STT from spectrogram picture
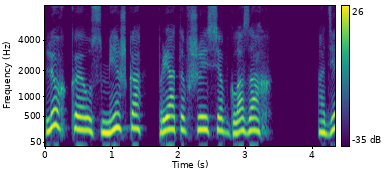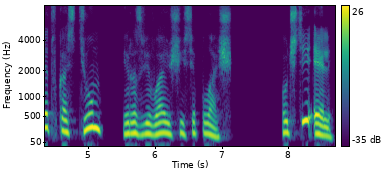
легкая усмешка, прятавшаяся в глазах. Одет в костюм и развивающийся плащ. «Учти, Эль,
